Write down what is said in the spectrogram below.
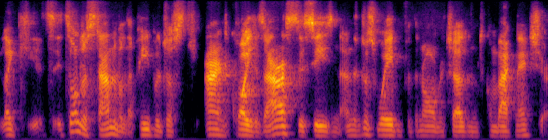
like it's it's understandable that people just aren't quite as arsed this season and they're just waiting for the Normal Cheltenham to come back next year.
